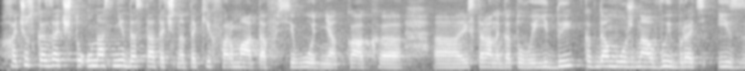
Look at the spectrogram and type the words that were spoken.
Хочу сказать, что у нас недостаточно таких форматов сегодня, как э, э, рестораны готовой еды, когда можно выбрать из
